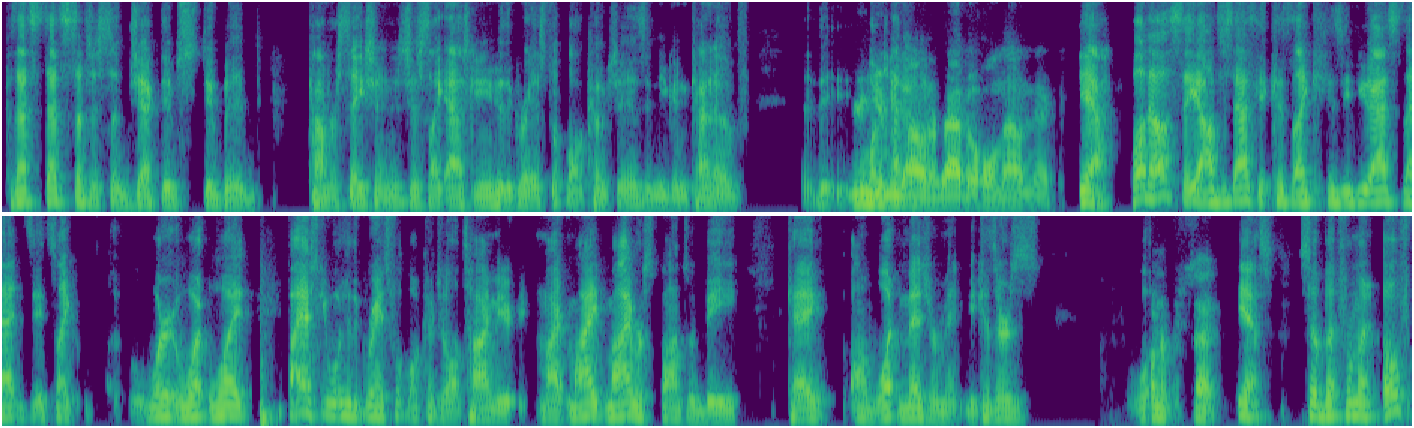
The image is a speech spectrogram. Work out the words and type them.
because that's that's such a subjective, stupid conversation. It's just like asking you who the greatest football coach is, and you can kind of you can get me down a rabbit hole now, Nick. Yeah. Well, no. See, I'll just ask it because, like, because if you ask that, it's, it's like, what, what, what? If I ask you what, who the greatest football coach of all time, my my my response would be, okay, on what measurement? Because there's Hundred percent. Yes. So, but from an off-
